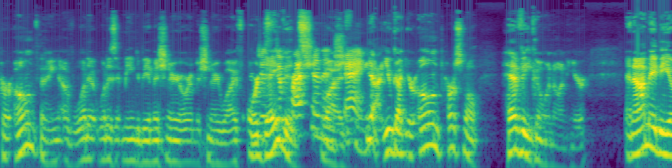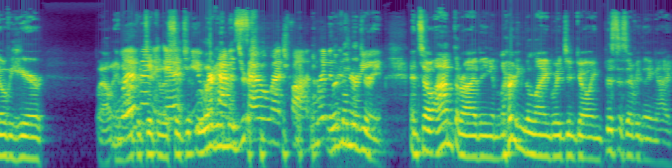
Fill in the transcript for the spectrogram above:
her own thing of what it what does it mean to be a missionary or a missionary wife or Just David's depression and wife. shame. Yeah, you've got your own personal heavy going on here, and I may be over here. Well, in our Living particular it- situation, you were living having the dream. so much fun, living, Living the, the dream. dream. And so I'm thriving and learning the language and going, this is everything I.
